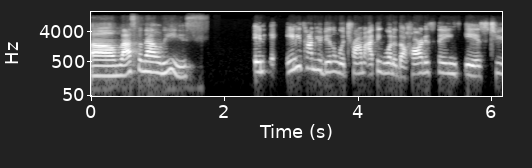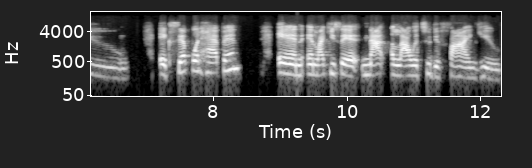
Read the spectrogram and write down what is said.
Um, last but not least. And anytime you're dealing with trauma, I think one of the hardest things is to accept what happened and and like you said not allow it to define you.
